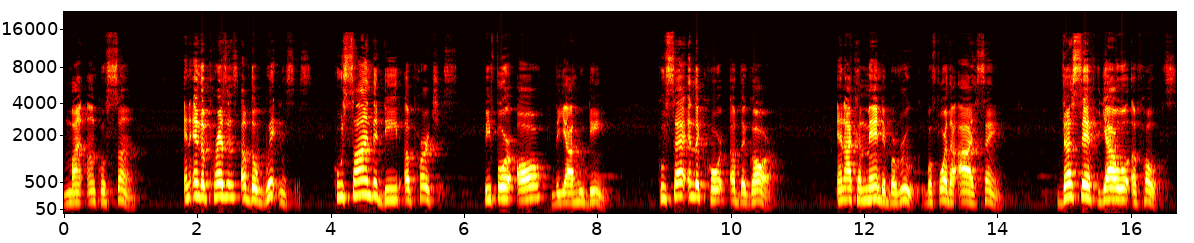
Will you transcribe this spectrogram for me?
my uncle's son, and in the presence of the witnesses who signed the deed of purchase before all the Yahudim, who sat in the court of the guard. And I commanded Baruch before the eyes, saying, Thus saith Yahweh of hosts,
